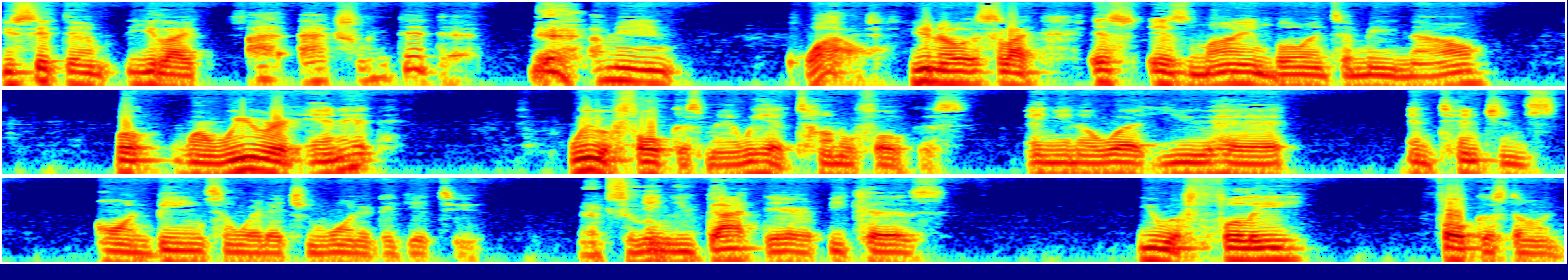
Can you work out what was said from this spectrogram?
you sit there and you like, I actually did that. Yeah. I mean, wow. You know, it's like it's it's mind blowing to me now. But when we were in it, we were focused, man. We had tunnel focus. And you know what? You had intentions on being somewhere that you wanted to get to. Absolutely. And you got there because you were fully focused on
